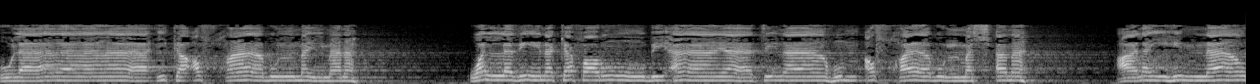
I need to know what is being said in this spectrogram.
أولئك أصحاب الميمنة. والذين كفروا بآياتنا هم أصحاب المشأمة عليهم نار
